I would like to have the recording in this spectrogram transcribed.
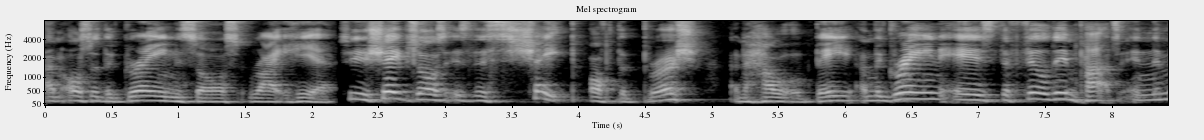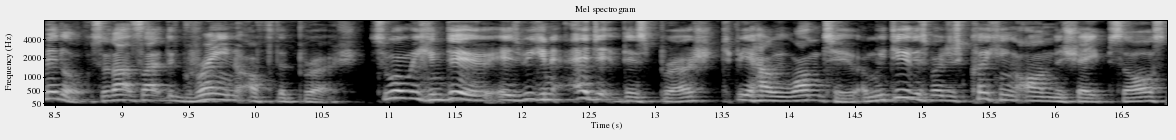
and also the grain source right here. So your shape source is the shape of the brush and how it will be. And the grain is the filled in part in the middle. So that's like the grain of the brush. So what we can do is we can edit this brush to be how we want to. And we do this by just clicking on the shape source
